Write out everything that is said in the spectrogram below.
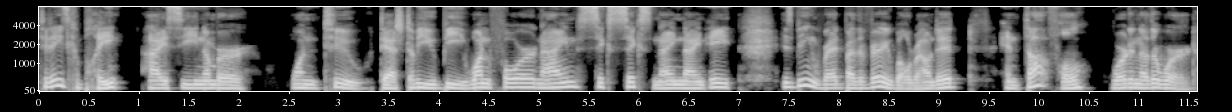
Today's complaint, IC number 12-WB149669998, is being read by the very well-rounded and thoughtful Word Another Word.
